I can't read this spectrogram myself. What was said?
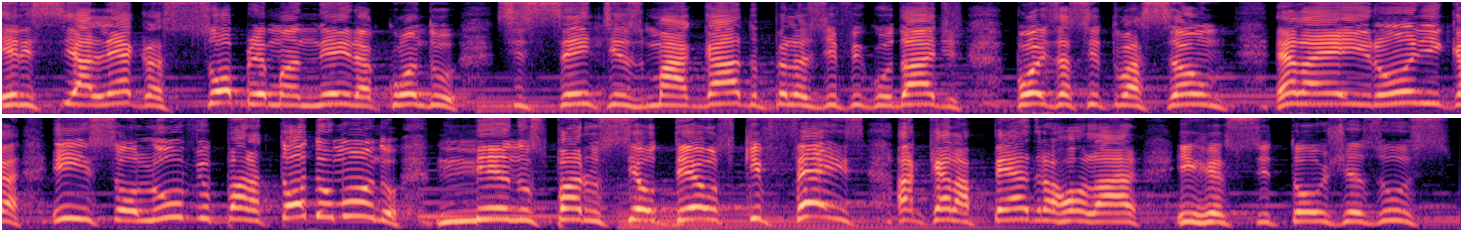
ele se alegra sobremaneira quando se sente esmagado pelas dificuldades, pois a situação ela é irônica e insolúvel para todo mundo, menos para o seu Deus que fez aquela pedra rolar e ressuscitou Jesus.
